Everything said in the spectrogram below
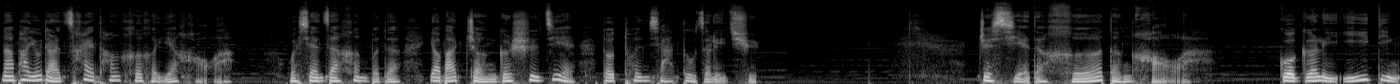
哪怕有点菜汤喝喝也好啊！我现在恨不得要把整个世界都吞下肚子里去。这写的何等好啊！果戈里一定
